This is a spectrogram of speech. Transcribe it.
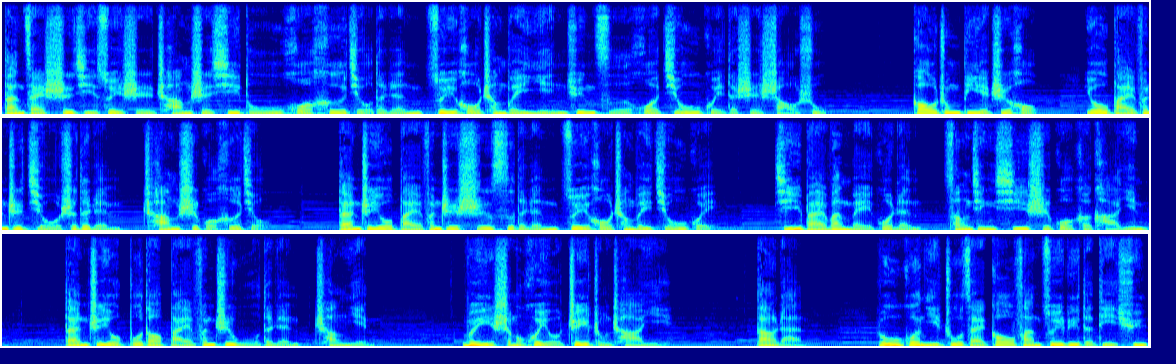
但在十几岁时尝试吸毒或喝酒的人，最后成为瘾君子或酒鬼的是少数。高中毕业之后，有百分之九十的人尝试过喝酒，但只有百分之十四的人最后成为酒鬼。几百万美国人曾经吸食过可卡因，但只有不到百分之五的人成瘾。为什么会有这种差异？当然。如果你住在高犯罪率的地区，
